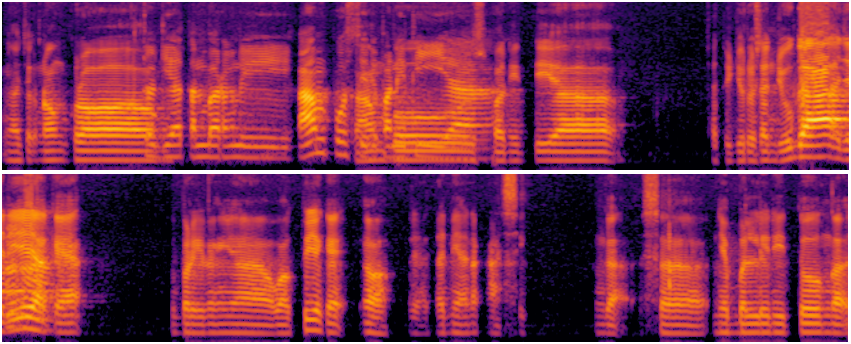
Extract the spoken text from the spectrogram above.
ngajak nongkrong. Kegiatan bareng di kampus, jadi kampus panitia. panitia. Satu jurusan juga jadi ya kayak beriringnya waktu ya kayak oh ternyata ini anak asik. Nggak senyebelin itu nggak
